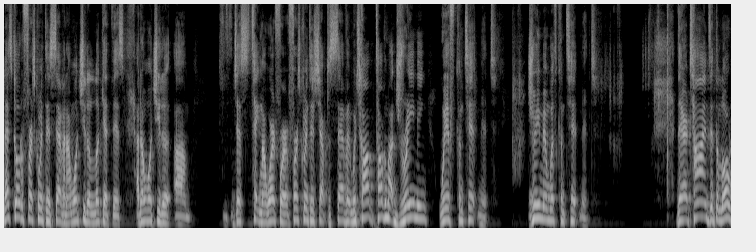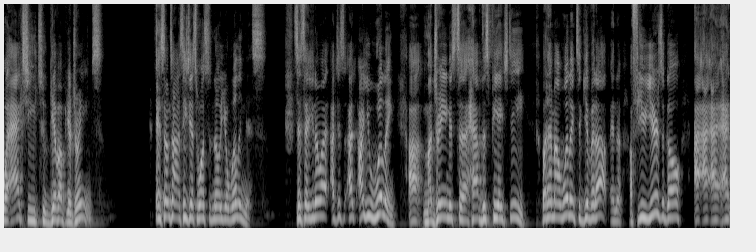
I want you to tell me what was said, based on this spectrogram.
Let's go to 1 Corinthians 7. I want you to look at this. I don't want you to, um, just take my word for it. 1 Corinthians chapter 7, we're talking about dreaming with contentment. Dreaming with contentment. There are times that the Lord will ask you to give up your dreams. And sometimes he just wants to know your willingness. So say, you know what? I just, I, are you willing? Uh, my dream is to have this PhD, but am I willing to give it up? And a, a few years ago, I, I, I,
